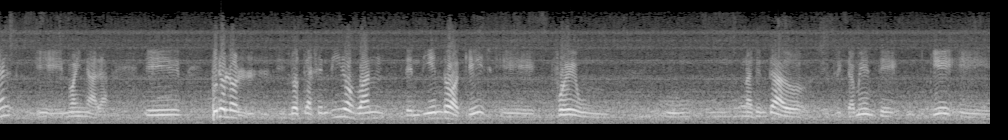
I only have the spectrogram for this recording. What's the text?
eh, no hay nada. Eh, pero los trascendidos van tendiendo a que eh, fue un, atentado estrictamente, que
